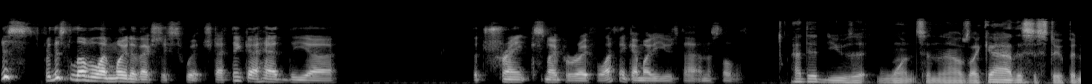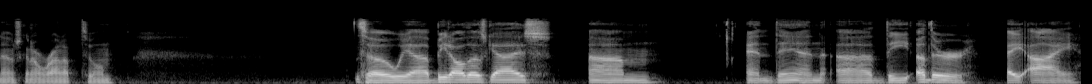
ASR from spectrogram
this for this level, I might have actually switched. I think I had the uh, the Trank sniper rifle. I think I might have used that in this level. I did use it once, and then I was like, ah, this is stupid, and I was going to run up to him. So we uh, beat all those guys. Um, and then uh, the other AI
